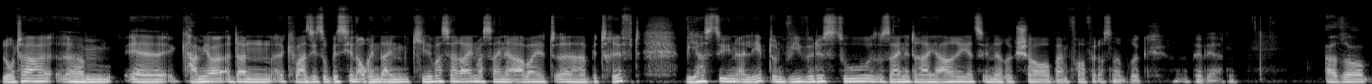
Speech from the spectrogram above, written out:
Lothar ähm, er kam ja dann quasi so ein bisschen auch in dein Kielwasser rein, was seine Arbeit äh, betrifft. Wie hast du ihn erlebt und wie würdest du seine drei Jahre jetzt in der Rückschau beim VfL Osnabrück bewerten? Also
